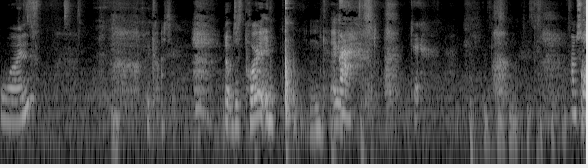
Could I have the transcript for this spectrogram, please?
One. Oh my god. No, just pour it in. Okay. Ah. Okay. I'm so.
